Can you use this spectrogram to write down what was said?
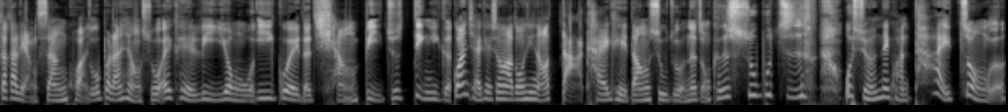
大概两三款。我本来想说，哎，可以利用我衣柜的墙壁，就是订一个关起来可以收纳东西，然后打开可以当书桌的那种。可是殊不知，我选的那款太重。了，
